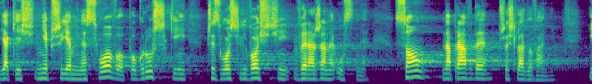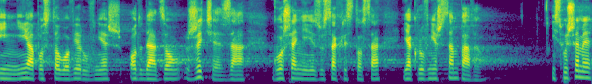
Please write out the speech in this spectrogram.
jakieś nieprzyjemne słowo, pogróżki czy złośliwości wyrażane ustnie. Są naprawdę prześladowani. Inni apostołowie również oddadzą życie za głoszenie Jezusa Chrystusa, jak również sam Paweł. I słyszymy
